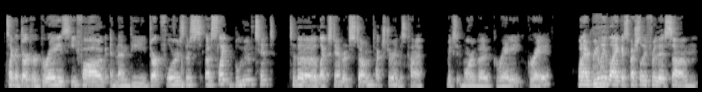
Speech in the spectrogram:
it's like a darker gray Z fog, and then the dark floors. There's a slight blue tint to the like standard stone texture, and this kind of makes it more of a gray gray. What I really like, especially for this um,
